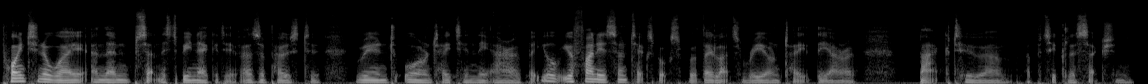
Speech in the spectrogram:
Pointing away and then setting this to be negative as opposed to reorientating the arrow. But you'll, you'll find in some textbooks but they like to reorientate the arrow back to um, a particular section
